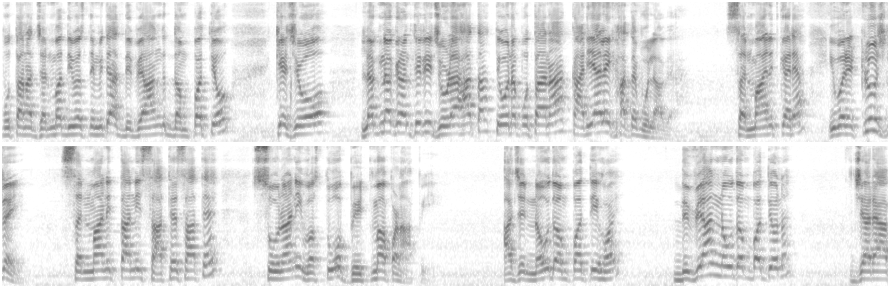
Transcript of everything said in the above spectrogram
પોતાના જન્મદિવસ નિમિત્તે આ દિવ્યાંગ દંપતીઓ કે જેઓ લગ્ન ગ્રંથિથી જોડાયા હતા, તેઓને પોતાના કાર્યાલય ખાતે બોલાવ્યા. સન્માનિત કર્યા. ઇવન એટલું જ નહીં, સન્માનિતતાની સાથે સાથે સોનાની વસ્તુઓ ભેટમાં પણ આપી. આજે નવ દંપતી હોય, દિવ્યાંગ નવ દંપતીઓને જ્યારે આ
